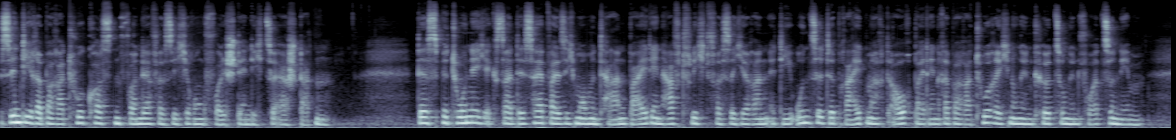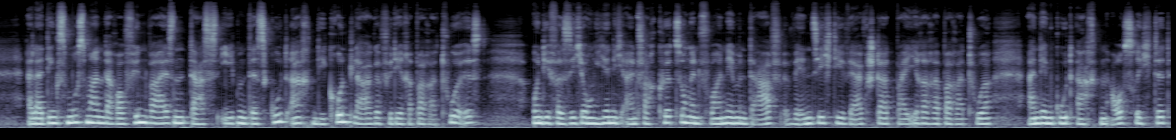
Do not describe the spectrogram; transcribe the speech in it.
sind die Reparaturkosten von der Versicherung vollständig zu erstatten. Das betone ich extra deshalb, weil sich momentan bei den Haftpflichtversicherern die Unsitte breit macht, auch bei den Reparaturrechnungen Kürzungen vorzunehmen. Allerdings muss man darauf hinweisen, dass eben das Gutachten die Grundlage für die Reparatur ist und die Versicherung hier nicht einfach Kürzungen vornehmen darf, wenn sich die Werkstatt bei ihrer Reparatur an dem Gutachten ausrichtet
